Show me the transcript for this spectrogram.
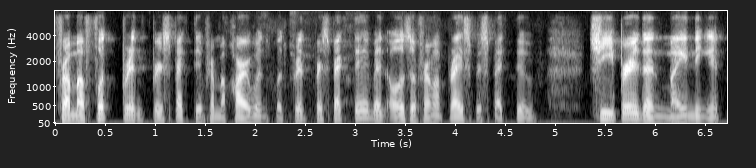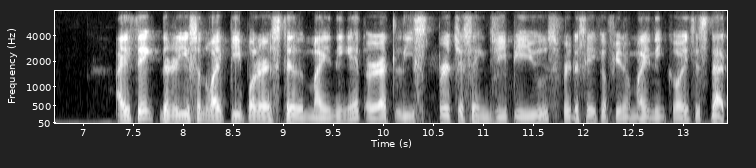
from a footprint perspective, from a carbon footprint perspective, and also from a price perspective, cheaper than mining it. I think the reason why people are still mining it or at least purchasing GPUs for the sake of you know mining coins is that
